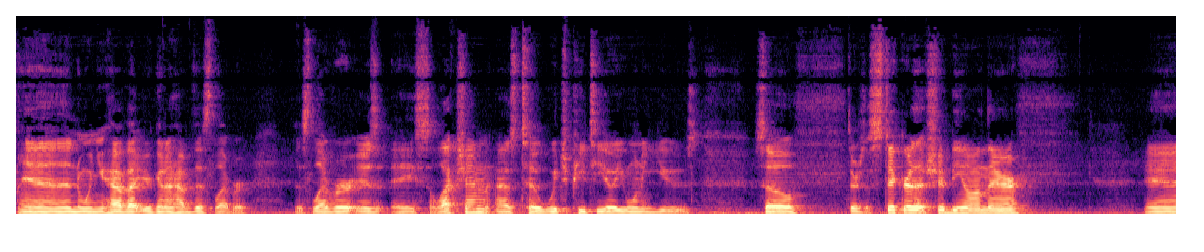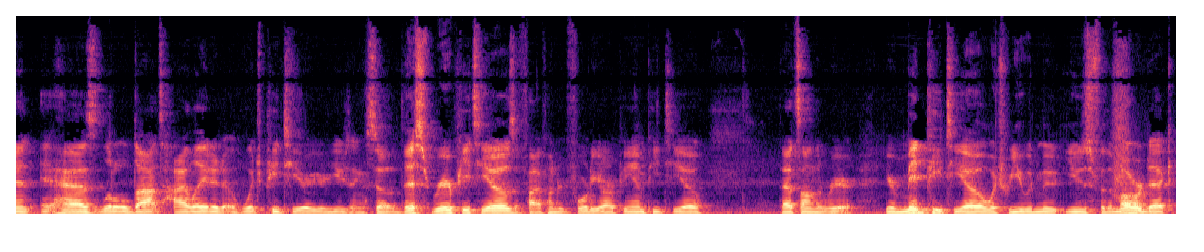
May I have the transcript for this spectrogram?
And when you have that, you're gonna have this lever. This lever is a selection as to which PTO you wanna use. So there's a sticker that should be on there and it has little dots highlighted of which PTO you're using. So this rear PTO is a 540 RPM PTO. That's on the rear. Your mid PTO, which you would use for the mower deck,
